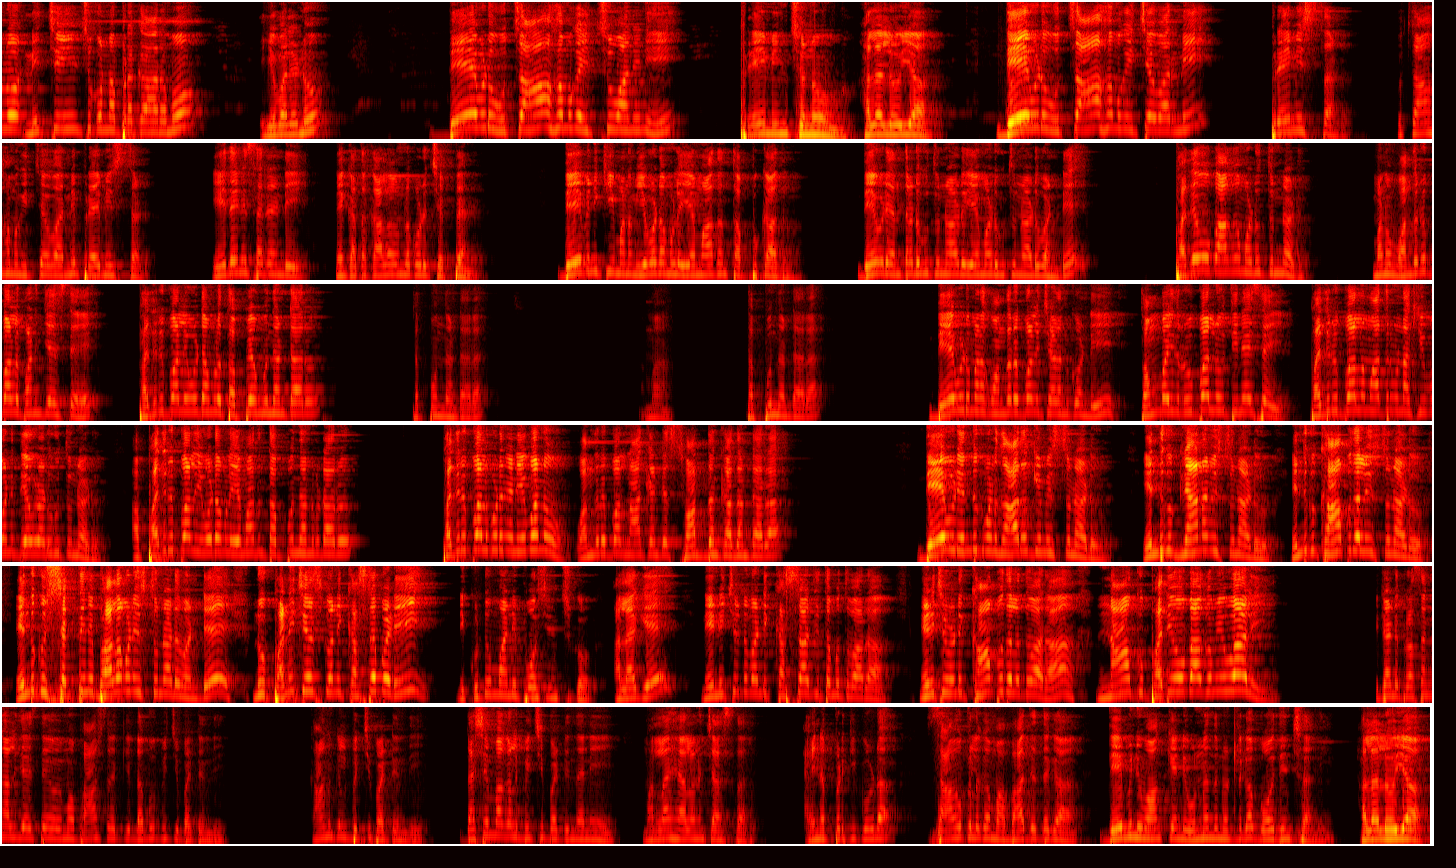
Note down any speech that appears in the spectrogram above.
హృదయములో నిశ్చయించుకున్న ప్రకారము ఇవ్వలను. దేవుడు ఉత్సాహముగా ఇచ్చువానిని ప్రేమించును. హలలోయ దేవుడు ఉత్సాహముగా ఇచ్చేవారిని ప్రేమిస్తాడు. ఉత్సాహముగా ఇచ్చేవారిని ప్రేమిస్తాడు. ఏదైనా సరే అండి నేను గత కాలంలో కూడా చెప్పాను. దేవునికి మనం ఇవ్వడంలో ఏమాత్రం తప్పు కాదు. దేవుడు ఎంత అడుగుతున్నాడు ఏమడుగుతున్నాడు అంటే పదవ భాగం అడుగుతున్నాడు. మనం వంద రూపాయలు పని చేస్తే పది రూపాయలు ఇవ్వడంలో తప్పేముందంటారు? తప్పు ఉందంటారా అమ్మా తప్పు ఉందంటారా దేవుడు మనకు వంద రూపాయలు ఇచ్చాడు అనుకోండి తొంభై ఐదు రూపాయలు నువ్వు తినేసాయి పది రూపాయలు మాత్రం నాకు ఇవ్వని దేవుడు అడుగుతున్నాడు. ఆ పది రూపాయలు ఇవ్వడంలో ఏమాత్రం తప్పు ఉంది అనుకుంటారు పది రూపాయలు కూడా నేను ఇవ్వను. వంద రూపాయలు నాకంటే స్వార్థం కాదంటారా? దేవుడు ఎందుకు మనకు ఆరోగ్యం ఇస్తున్నాడు? ఎందుకు జ్ఞానం ఇస్తున్నాడు? ఎందుకు కాపుదలు ఇస్తున్నాడు? ఎందుకు శక్తిని బలమని ఇస్తున్నాడు అంటే నువ్వు పని చేసుకొని కష్టపడి నీ కుటుంబాన్ని పోషించుకో. అలాగే నేను ఇచ్చినటువంటి కష్టార్జితము ద్వారా నేను ఇచ్చినటువంటి కాపుదల ద్వారా నాకు పదవ భాగం ఇవ్వాలి. ఇట్లాంటి ప్రసంగాలు చేస్తే ఏమో పాస్టర్కి డబ్బు పిచ్చి పట్టింది కానుకలు పిచ్చి పట్టింది దశమగలు పిచ్చి పట్టిందని మళ్ళా హేళన చేస్తారు. అయినప్పటికీ కూడా సావకులుగా మా బాధ్యతగా దేవుని వాక్యాన్ని ఉన్నదన్నట్లుగా బోధించాలి. హలలోయ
